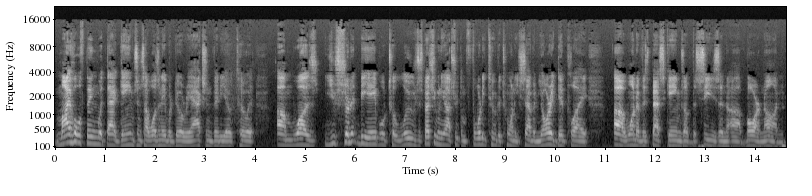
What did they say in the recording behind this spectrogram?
my whole thing with that game, since I wasn't able to do a reaction video to it, um, was you shouldn't be able to lose, especially when you outshoot them 42 to 27. Jarry did play uh, one of his best games of the season, uh, bar none.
